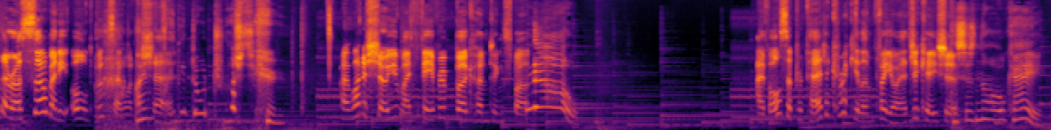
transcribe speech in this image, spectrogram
There are so many old books I want to I share. really don't trust you. I want to show you my favorite bug hunting spot. No. I've also prepared a curriculum for your education. This is not okay.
